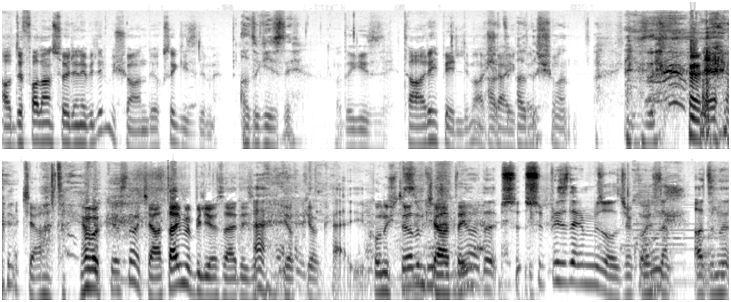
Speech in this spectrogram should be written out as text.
Adı falan söylenebilir mi şu anda yoksa gizli mi? Adı gizli. Adı gizli. Tarih belli mi aşağı Adı, yukarı? adı şu an Çağatay'a bakıyorsun ama Çağatay mı biliyor sadece? Heh, yok yok. Ha, Konuşturalım Çağatay'ı. da sü- sürprizlerimiz olacak o yüzden adını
